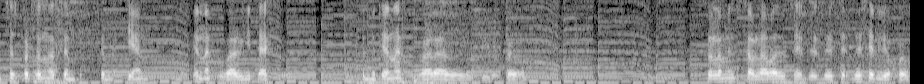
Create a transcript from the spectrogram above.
Muchas personas se, metían, se metían a jugar Guitar Hero, se metían a jugar a los videojuegos. Solamente se hablaba de ese, de- ese, de ese videojuego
